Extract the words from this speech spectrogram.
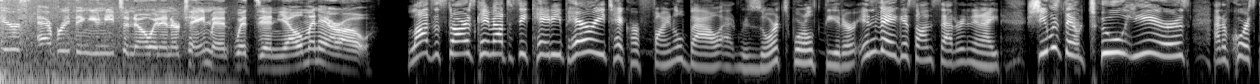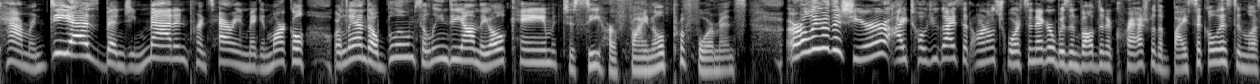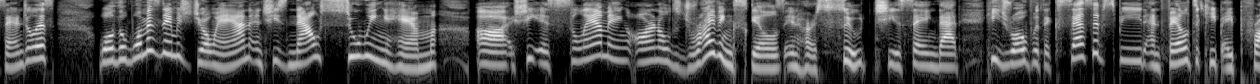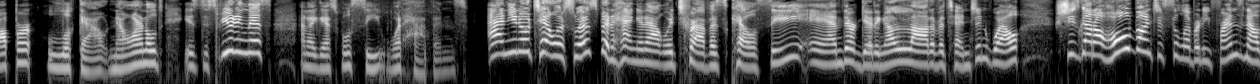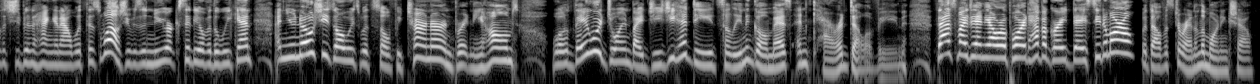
Here's everything you need to know in entertainment with Danielle Monaro. Lots of stars came out to see Katy Perry take her final bow at Resorts World Theater in Vegas on Saturday night. She was there two years. And of course, Cameron Diaz, Benji Madden, Prince Harry and Meghan Markle, Orlando Bloom, Celine Dion, they all came to see her final performance. Earlier this year, I told you guys that Arnold Schwarzenegger was involved in a crash with a bicyclist in Los Angeles. Well, the woman's name is Joanne, and she's now suing him. Uh, she is slamming Arnold's driving skills in her suit. She is saying that he drove with excessive speed and failed to keep a proper lookout. Now, Arnold is disputing this, and I guess we'll see what happens. And you know, Taylor Swift's been hanging out with Travis Kelce and they're getting a lot of attention. Well, she's got a whole bunch of celebrity friends now that she's been hanging out with as well. She was in New York City over the weekend, and you know she's always with Sophie Turner and Brittany Mahomes. Well, they were joined by Gigi Hadid, Selena Gomez, and Cara Delevingne. That's my Danielle report. Have a great day. See you tomorrow with Elvis Duran on the Morning Show.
